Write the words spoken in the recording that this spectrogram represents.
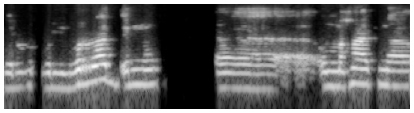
وال- وال- والرد إنه آه، أمهاتنا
